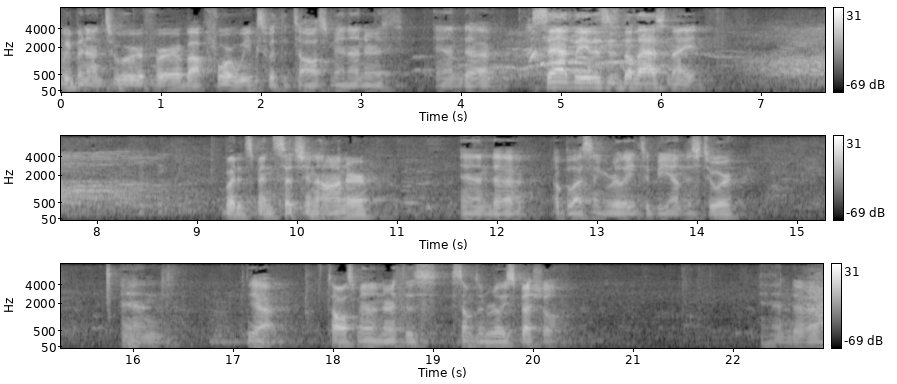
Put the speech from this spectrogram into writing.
We've been on tour for about four weeks with the tallest man on earth, and uh, sadly, this is the last night. But it's been such an honor and uh, a blessing, really, to be on this tour. And yeah, tallest man on earth is something really special. And uh,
